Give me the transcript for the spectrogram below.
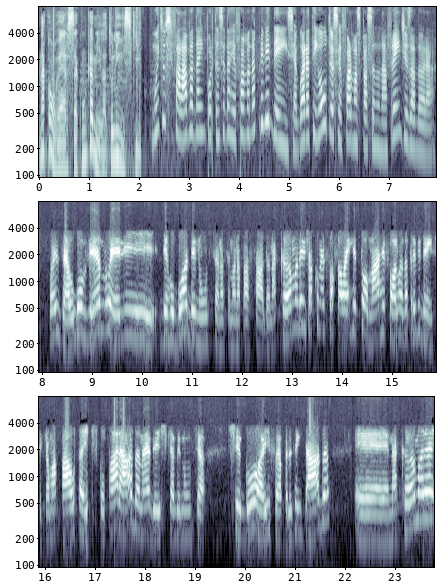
na conversa com Camila Tulinski. Muito se falava da importância da reforma da Previdência. Agora tem outras reformas passando na frente, Isadora? Pois é, o governo ele derrubou a denúncia na semana passada na Câmara e já começou a falar em retomar a reforma da Previdência, que é uma pauta aí que ficou parada, né, desde que a denúncia chegou aí, foi apresentada é, na Câmara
